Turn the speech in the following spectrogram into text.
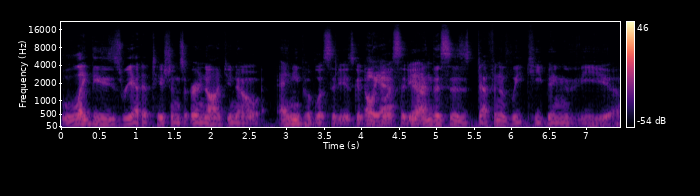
like these readaptations or not, you know, any publicity is good Oh, yeah. publicity, Yeah. and this is definitely keeping the uh,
